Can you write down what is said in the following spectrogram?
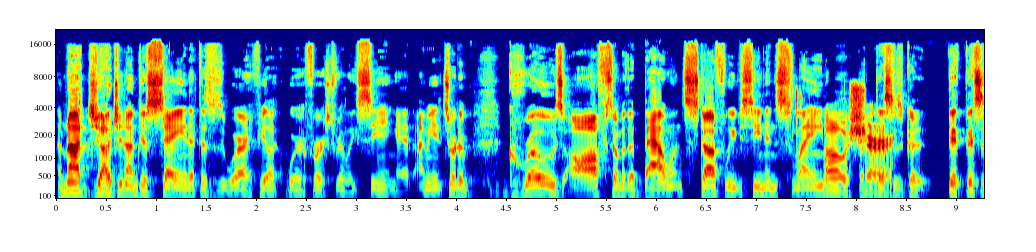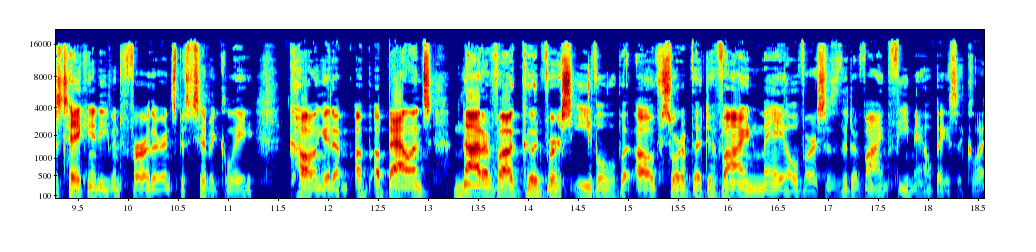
I'm not judging. I'm just saying that this is where I feel like we're first really seeing it. I mean, it sort of grows off some of the balance stuff we've seen in Sláine. Oh, but sure. This is good. This is taking it even further and specifically calling it a, a, a balance not of uh, good versus evil, but of sort of the divine male versus the divine female, basically.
